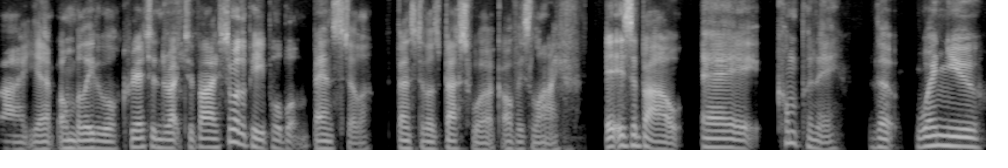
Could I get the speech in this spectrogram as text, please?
by, yeah, unbelievable. Created and directed by some other people, but Ben Stiller. Ben Stiller's best work of his life. It is about a company that when you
